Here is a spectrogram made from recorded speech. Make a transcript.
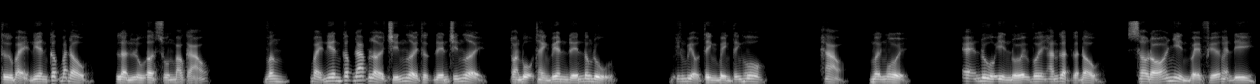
từ bảy niên cấp bắt đầu, lần lù ợt xuống báo cáo. Vâng bảy niên cấp đáp lời chín người thực đến chín người, toàn bộ thành viên đến đông đủ. Vinh biểu tình bình tĩnh hô. Hảo, mời ngồi. Ẹn đù ỉn đối với hắn gật gật đầu, sau đó nhìn về phía hẹn đi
